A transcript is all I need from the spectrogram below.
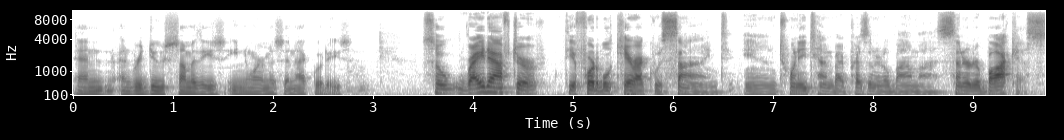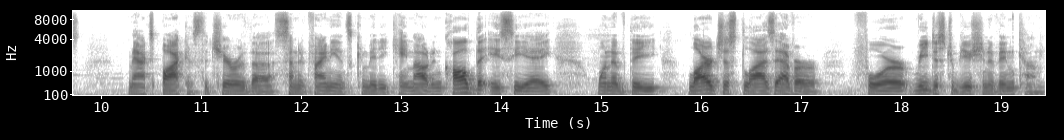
and, and reduce some of these enormous inequities. So right after the Affordable Care Act was signed in 2010 by President Obama, Senator Baucus, Max Baucus, the chair of the Senate Finance Committee, came out and called the ACA one of the largest laws ever for redistribution of income.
